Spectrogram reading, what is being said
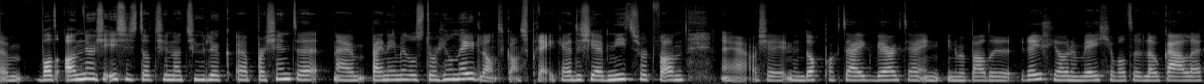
Um, wat anders is, is dat je natuurlijk uh, patiënten nou, bijna inmiddels door heel Nederland kan spreken. Hè. Dus je hebt niet soort van, nou ja, als je in een dagpraktijk werkt hè, in, in een bepaalde regio, dan weet je wat de lokale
